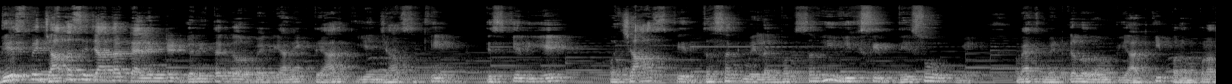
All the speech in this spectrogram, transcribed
देश में ज़्यादा से ज़्यादा टैलेंटेड गणितज्ञ और वैज्ञानिक तैयार किए जा सके, इसके लिए 50 के दशक में लगभग सभी विकसित देशों में मैथमेटिकल ओलंपियाड की परंपरा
